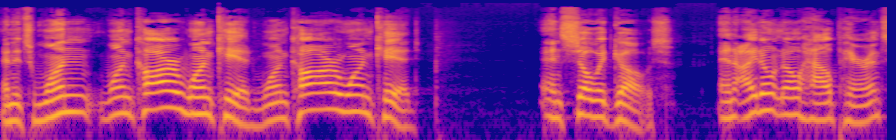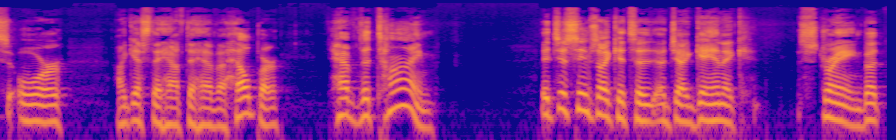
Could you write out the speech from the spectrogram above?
And it's one one car, one kid, one car, one kid. And so it goes. And I don't know how parents, or I guess they have to have a helper, have the time. It just seems like it's a, a gigantic strain. But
